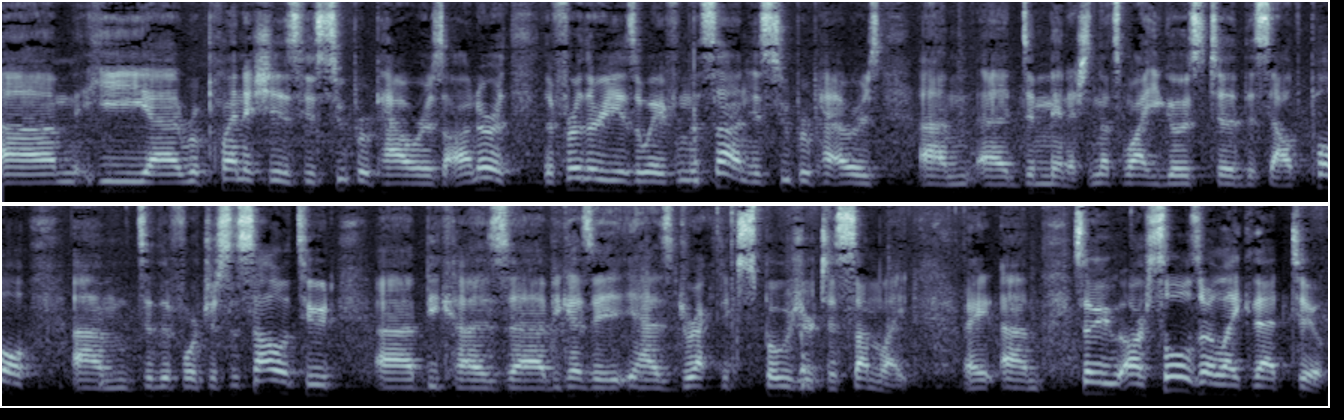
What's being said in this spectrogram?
um, he uh, replenishes his superpowers on Earth. The further he is away from the sun, his superpowers um, diminish and that's why he goes to the South Pole, um, to the Fortress of Solitude, uh, because uh, because it has direct exposure to sunlight, right? Um, so our souls are like that too.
